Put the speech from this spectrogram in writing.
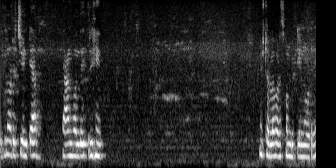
ಇದು ನೋಡ್ರಿ ಚಿಂಟ್ಯಾಗ ಹ್ಯಾಂಗೆ ಬಂದೈತ್ರಿ. ಇಷ್ಟೆಲ್ಲ ಹೊಡೆಸ್ಕೊಂಡ್ಬಿಟ್ಟಿನಿ ನೋಡಿರಿ.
